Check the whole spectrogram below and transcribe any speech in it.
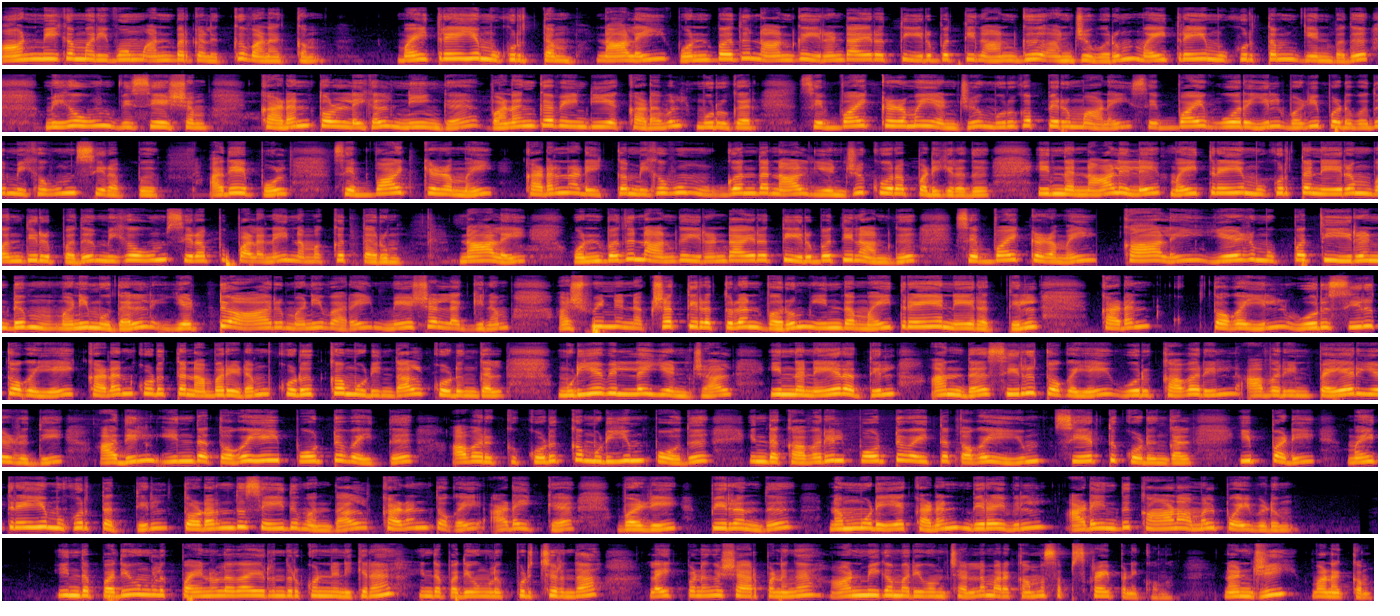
ஆன்மீகம் அறிவோம் அன்பர்களுக்கு வணக்கம். மைத்ரேய முகூர்த்தம் நாளை ஒன்பது நான்கு இரண்டாயிரத்தி இருபத்தி நான்கு அன்று வரும் மைத்ரேய முகூர்த்தம் என்பது மிகவும் விசேஷம். கடன் தொல்லைகள் நீங்க வணங்க வேண்டிய கடவுள் முருகர். செவ்வாய்க்கிழமை அன்று முருகப்பெருமானை செவ்வாய் ஓரையில் வழிபடுவது மிகவும் சிறப்பு. அதேபோல் செவ்வாய்க்கிழமை கடன் அடைக்க மிகவும் உகந்த நாள் என்று கூறப்படுகிறது. இந்த நாளிலே மைத்ரேய முகூர்த்த நேரம் வந்திருப்பது மிகவும் சிறப்பு பலனை நமக்கு தரும். நாளை ஒன்பது நான்கு இரண்டாயிரத்தி இருபத்தி நான்கு செவ்வாய்க்கிழமை காலை ஏழு முப்பத்தி இரண்டு மணி முதல் எட்டு ஆறு மணி வரை மேஷ லக்கினம் அஸ்வினி நட்சத்திரத்துடன் வரும் இந்த மைத்ரேய நேரத்தில் கடன் தொகையில் ஒரு சிறு தொகையை கடன் கொடுத்த நபரிடம் கொடுக்க முடிந்தால் கொடுங்கள். முடியவில்லை என்றால் இந்த நேரத்தில் அந்த சிறு தொகையை ஒரு கவரில் அவரின் பெயர் எழுதி அதில் இந்த தொகையை போட்டு வைத்து அவருக்கு கொடுக்க முடியும் போது இந்த கவரில் போட்டு வைத்த தொகையையும் சேர்த்து கொடுங்கள். இப்படி மைத்ரேய முகூர்த்தத்தில் தொடர்ந்து செய்து வந்தால் கடன் தொகை அடைக்க வழி பிறந்து நம்முடைய கடன் விரைவில் அடைந்து காணாமல் போய்விடும். இந்த பதிவு உங்களுக்கு பயனுள்ளதாக இருந்திருக்கும்னு நினைக்கிறேன். இந்த பதிவு உங்களுக்கு பிடிச்சிருந்தா லைக் பண்ணுங்கள் ஷேர் பண்ணுங்கள் ஆன்மீகம் அறிவோம் செல்ல மறக்காமல் சப்ஸ்கிரைப் பண்ணிக்கோங்க. நன்றி வணக்கம்.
